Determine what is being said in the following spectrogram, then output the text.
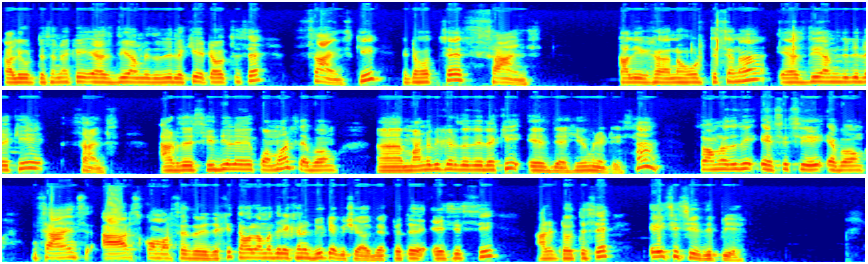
কালি উঠতেছে নাকি? এস দিয়ে আমি যদি লিখি, এটা হচ্ছে সায়েন্স কি? এটা হচ্ছে সায়েন্স। কালি এখানে উঠতেছে না, এস দিয়ে আমি যদি লিখি সায়েন্স। আর যদি সি দিয়ে কমার্স এবং মানবিকের যদি লিখি এস দিয়ে হিউম্যানিটিস হ্যাঁ? তো আমরা যদি এসএসসি এবং সায়েন্স আর্টস কমার্সে যদি দেখি, তাহলে আমাদের এখানে দুইটা বিষয় আসবে। একটা হচ্ছে এসএসসি আর একটা হচ্ছে এইচএসসি জিপিএ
